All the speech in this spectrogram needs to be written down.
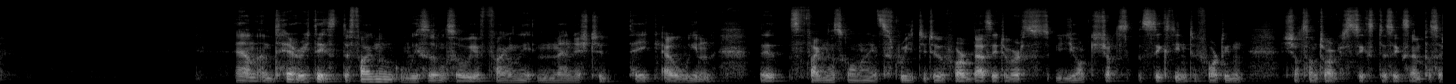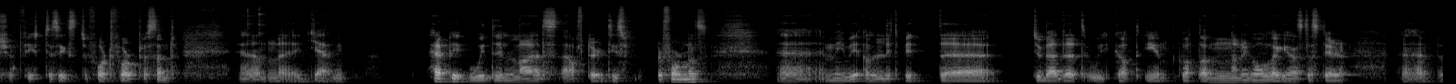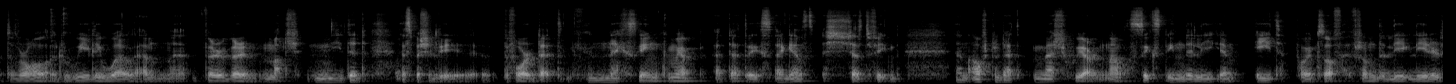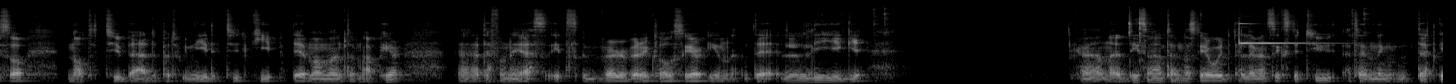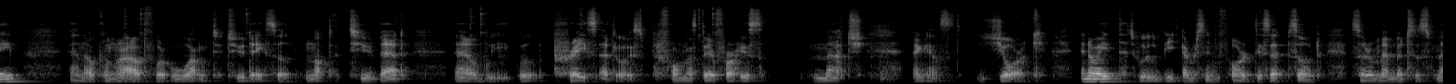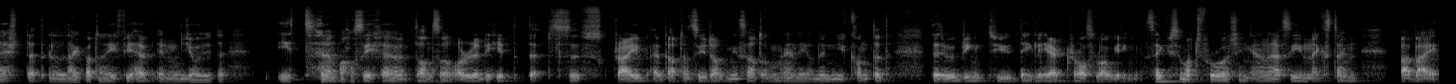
And, and there it is, the final whistle, so we finally managed to take a win. The final score is 3 to 2 for Bassett versus York, shots 16 to 14, shots on target 66 and possession 56 to 44%. And uh, yeah, happy with the lads after this performance. Uh, maybe a little bit uh, too bad that we got in got another goal against us there. Uh, but overall really well and uh, very very much needed especially uh, before that next game coming up uh, that is against Chesterfield. And after that match we are now sixth in the league and eight points off from the league leader. So not too bad but we need to keep the momentum up here uh, definitely as it's very very close here in the league. And uh, decent attendance there with 1162 attending that game and O'Connor out for one to two days, so not too bad. Uh, we will praise Adler's performance there for his match against York. Anyway, that will be everything for this episode. So remember to smash that like button if you have enjoyed it, and also if you haven't done so already, hit that subscribe button so you don't miss out on any of the new content that we bring to you daily here at RawSlow Gaming. Thank you so much for watching, and I'll see you next time. Bye bye.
